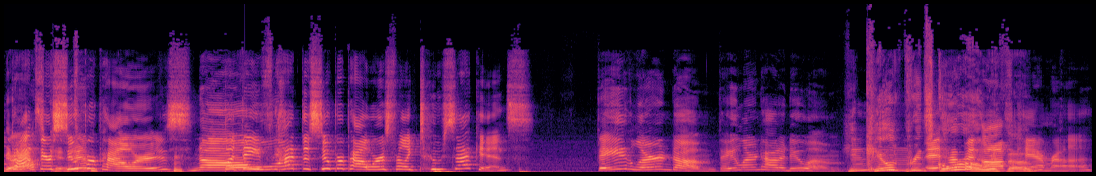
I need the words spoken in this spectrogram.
their got their superpowers No, But they've had the superpowers for like two seconds. They learned them. They learned how to do them. He killed Prince It Goro happened with off them. camera.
